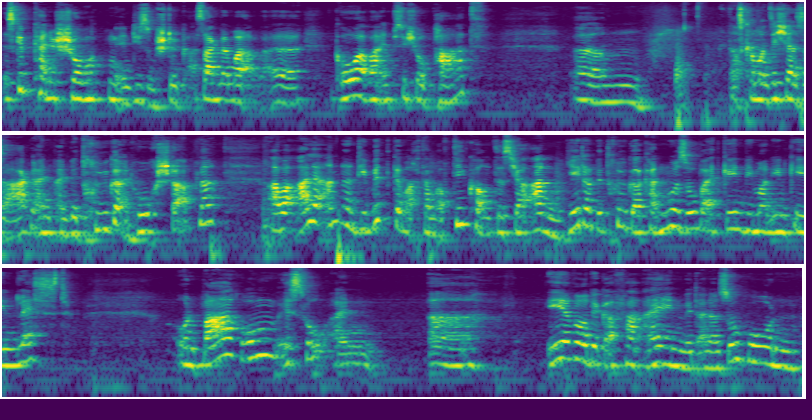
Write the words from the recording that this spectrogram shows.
Es gibt keine Schurken in diesem Stück. Sagen wir mal, äh, Grohr war ein Psychopath. Ähm, das kann man sicher sagen, ein, ein Betrüger, ein Hochstapler. Aber alle anderen, die mitgemacht haben, auf die kommt es ja an. Jeder Betrüger kann nur so weit gehen, wie man ihn gehen lässt. Und warum ist so ein äh, ehrwürdiger Verein mit einer so hohen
